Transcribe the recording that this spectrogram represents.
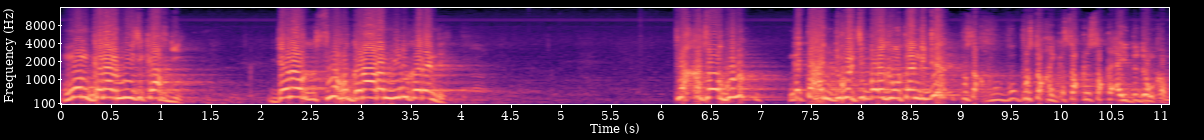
moom ganaar mi ngi ci kaaf gi janoo suuxu ganaaram ñu di ko rendi feqatoogul nga taxañ dugal ci barigo bu tàng jër pour soq pour soqi soqi soqi ay donkam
